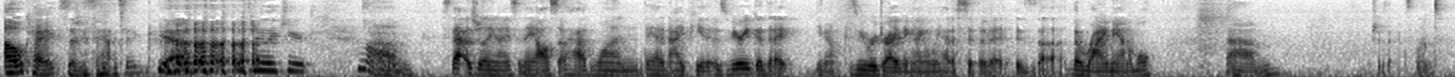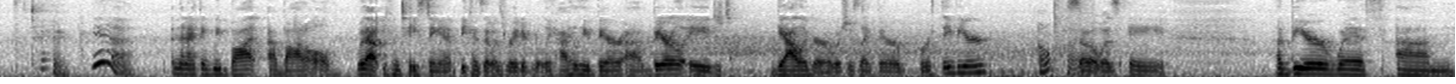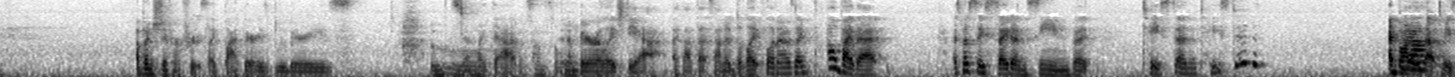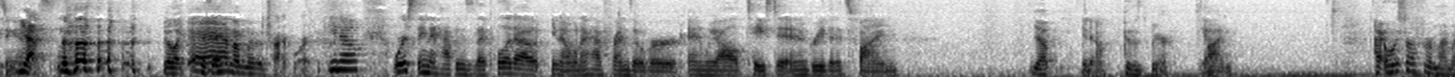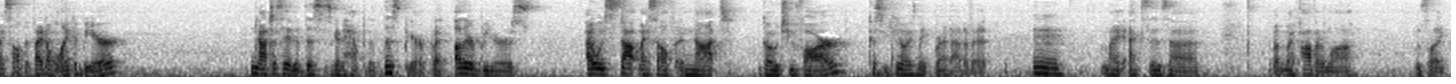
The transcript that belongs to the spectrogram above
Oh, okay. So Saftig. Yeah, it's really cute. Um, so that was really nice. And they also had one. They had an IPA that was very good. That I, you know, because we were driving, I only had a sip of it. Is uh, the Rhyme Animal, um, which was excellent. Dang. Yeah. And then I think we bought a bottle without even tasting it because it was rated really highly. Their uh, barrel aged Gallagher, which is like their birthday beer. Okay. So it was a a beer with um, a bunch of different fruits like blackberries, blueberries, Ooh, stuff like that. That sounds and a barrel aged. Yeah, I thought that sounded delightful, and I was like, I'll buy that. I was supposed to say sight unseen, but taste untasted. I bought Yeah. it without tasting it. Yes. You're like, I and thi- I'm gonna try for it. You know, worst thing that happens is I pull it out, you know, when I have friends over and we all taste it and agree that it's fine, Yep. you know. Because it's beer. It's Yeah. fine. I always have to remind myself if I don't like a beer, not to say that this is going to happen to this beer, but other beers, I always stop myself and not go too far because you can always make bread out of it. Mm. My ex's, uh, my father in law was like,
